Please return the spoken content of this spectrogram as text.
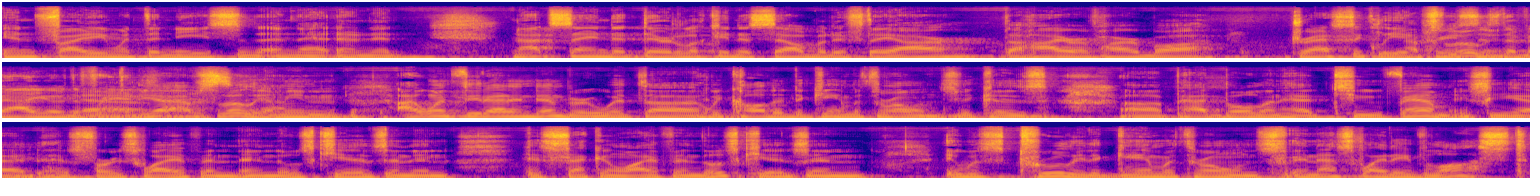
infighting with the niece and, and that, and it, not saying that they're looking to sell, but if they are, the hire of Harbaugh drastically increases Absolutely. the value of the franchise. Yeah, absolutely. I mean, I went through that in Denver with uh, we called it the Game of Thrones because uh, Pat Bowlen had two families. He had his first wife and, and those kids, and then his second wife and those kids, and it was truly the Game of Thrones, and that's why they've lost.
